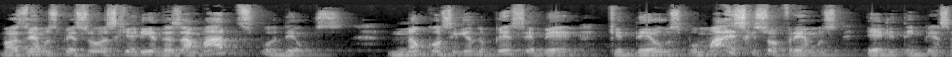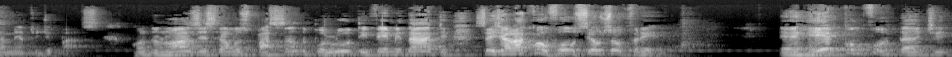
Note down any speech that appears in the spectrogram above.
nós vemos pessoas queridas, amadas por Deus, não conseguindo perceber que Deus, por mais que sofremos, ele tem pensamento de paz. Quando nós estamos passando por luta, enfermidade, seja lá qual for o seu sofrer, é reconfortante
